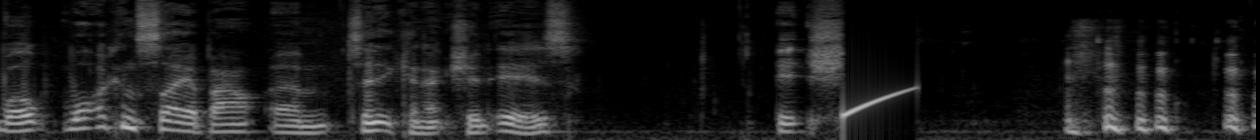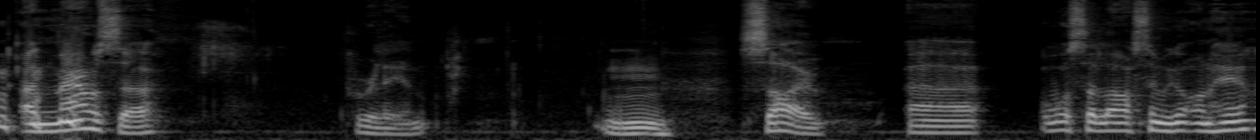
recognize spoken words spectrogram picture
Well, what I can say about um, Connection is it's and Mouser, brilliant. So, uh, what's the last thing we got on here?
